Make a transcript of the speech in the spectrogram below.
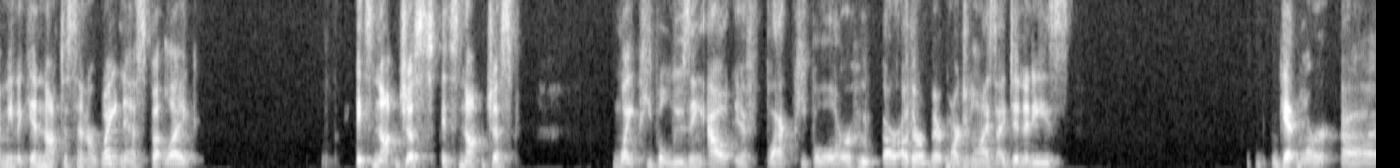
I mean, again, not to center whiteness, but like it's not just it's not just white people losing out if black people or who or other marginalized identities get more uh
